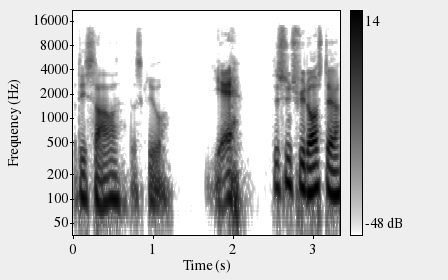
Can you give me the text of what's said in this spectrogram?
Og det er Sara, der skriver. Ja, yeah, det synes vi da også, det er.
